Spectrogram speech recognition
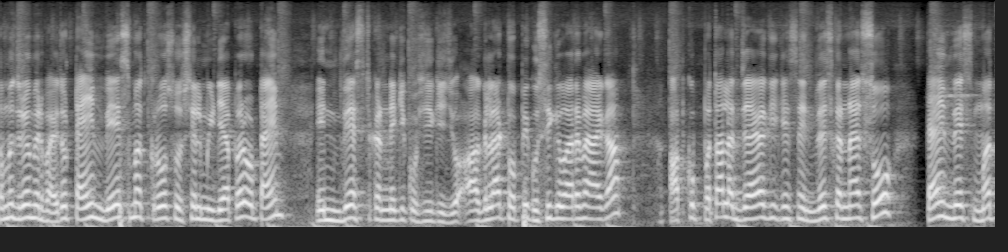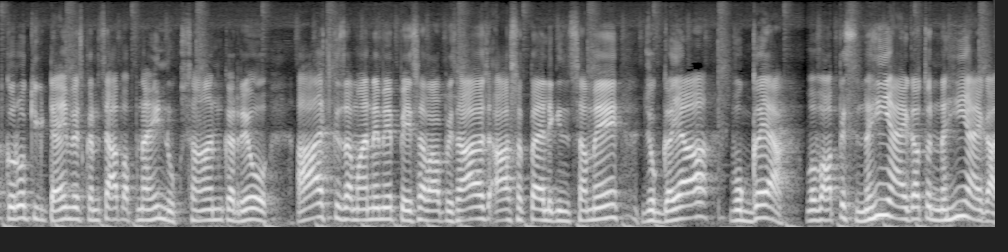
समझ रहे हो मेरे भाई? तो टाइम वेस्ट मत करो सोशल मीडिया पर और टाइम इन्वेस्ट करने की कोशिश कीजिए। अगला टॉपिक उसी के बारे में आएगा। आपको पता लग जाएगा कि कैसे इन्वेस्ट करना है। सो टाइम वेस्ट मत करो क्योंकि टाइम वेस्ट करने से आप अपना ही नुकसान कर रहे हो। आज के ज़माने में पैसा वापस आज आ सकता है, लेकिन समय जो गया, वो गया। वो वापस नहीं आएगा तो नहीं आएगा।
